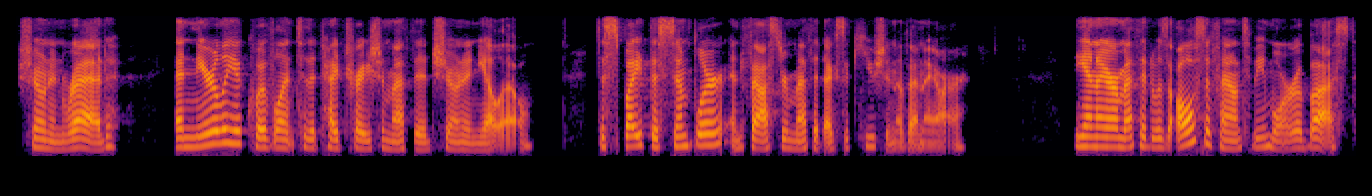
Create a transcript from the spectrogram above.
shown in red, and nearly equivalent to the titration method shown in yellow, despite the simpler and faster method execution of NIR. The NIR method was also found to be more robust.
